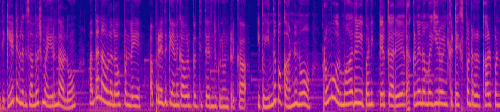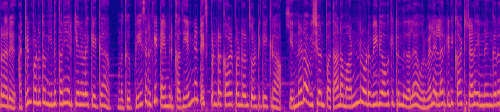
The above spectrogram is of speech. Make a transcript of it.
இது கேட்டு இவளுக்கு சந்தோஷமா இருந்தாலும் அதான் நான் அவளை லவ் பண்ணலையே. அப்புறம் எதுக்கு எனக்கு அவரை பற்றி தெரிஞ்சுக்கணும்னு இருக்கா? இப்போ இந்த பக்கம் அண்ணனும் ரொம்ப ஒரு மாதிரி பண்ணிக்கிட்டே இருக்காரு. டக்குன்னு நம்ம ஹீரோயினுக்கு டெக்ஸ்ட் பண்றாரு கால் பண்றாரு. அட்டன் பண்ணதும் என்ன தனியா இருக்கேன்னு கேட்க? உனக்கு பேசுறதுக்கே டைம் இருக்காது. என்ன டெக்ஸ்ட் பண்ற கால் பண்றேன்னு சொல்லிட்டு கேட்கறா என்னடா விஷயம்னு பார்த்தா நம்ம அண்ணனோட வீடியோ அவகிட்ட இருந்ததுல ஒருவேளை எல்லாருக்கிட்டையும் காட்டிட்டாலே என்னங்கிற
